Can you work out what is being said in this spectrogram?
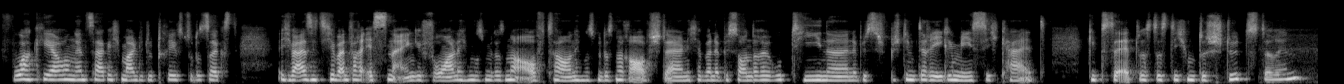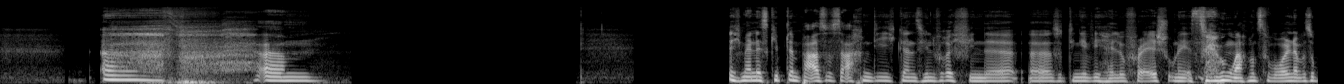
Vorkehrungen, sage ich mal, die du triffst, wo du sagst, ich weiß nicht, ich habe einfach Essen eingefroren, ich muss mir das nur auftauen, ich muss mir das nur raufstellen, ich habe eine besondere Routine, eine bestimmte Regelmäßigkeit. Gibt es da etwas, das dich unterstützt darin? Äh, ähm, Ich meine, es gibt ein paar so Sachen, die ich ganz hilfreich finde, äh, so Dinge wie HelloFresh, ohne jetzt Werbung machen zu wollen, aber so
